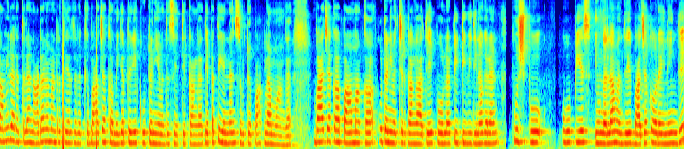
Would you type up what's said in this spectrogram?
தமிழகத்தில் நாடாளுமன்ற தேர்தலுக்கு பாஜக மிகப்பெரிய கூட்டணியை வந்து சேர்த்திருக்காங்க. அதை பற்றி என்னன்னு சொல்லிட்டு பார்க்கலாம் வாங்க. பாஜக பாமக கூட்டணி வச்சுருக்காங்க. அதே போல் டிடிவி தினகரன் புஷ்பு ஓபிஎஸ் இவங்கெல்லாம் வந்து பாஜகவோட இணைந்து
